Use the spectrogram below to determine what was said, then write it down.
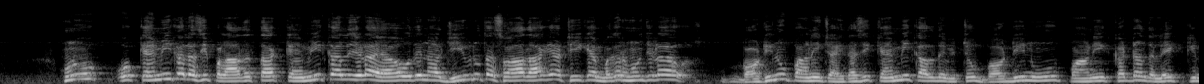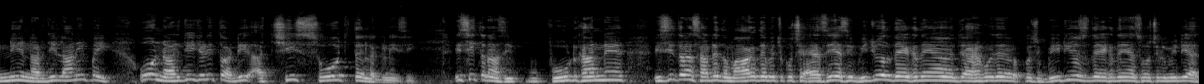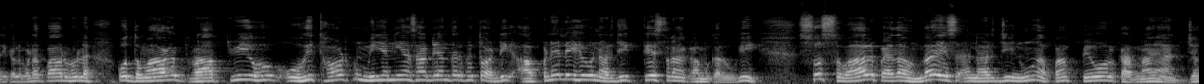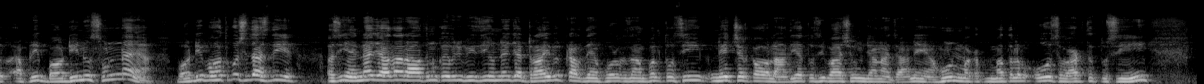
ਹੁਣ ਉਹ ਉਹ ਕੈਮੀਕਲ ਅਸੀਂ ਪਿਲਾ ਦਿੱਤਾ ਕੈਮੀਕਲ ਜਿਹੜਾ ਆ, ਉਹਦੇ ਨਾਲ ਜੀਵ ਨੂੰ ਤਾਂ ਸਵਾਦ ਆ ਗਿਆ, ਠੀਕ ਹੈ, ਮਗਰ ਹੁਣ ਜਿਹੜਾ ਬਾਡੀ ਨੂੰ ਪਾਣੀ ਚਾਹੀਦਾ ਸੀ। ਕੈਮੀਕਲ ਦੇ ਵਿੱਚੋਂ ਬਾਡੀ ਨੂੰ ਪਾਣੀ ਕੱਢਣ ਦੇ ਲਈ ਕਿੰਨੀ એનર્ਜੀ ਲਾਣੀ ਪਈ। ਉਹ એનર્ਜੀ ਜਿਹੜੀ ਤੁਹਾਡੀ ਅੱਛੀ ਸੋਚ ਤੇ ਲੱਗਣੀ ਸੀ। ਇਸੇ ਤਰ੍ਹਾਂ ਅਸੀਂ ਫੂਡ ਖਾਂਦੇ ਆ ਇਸੇ ਤਰ੍ਹਾਂ ਸਾਡੇ ਦਿਮਾਗ ਦੇ ਵਿੱਚ ਕੁਝ ਐਸੇ ਅਸੀਂ ਵਿਜ਼ੂਅਲ ਦੇਖਦੇ ਆ ਜਾਂ ਇਹੋ ਜਿਹੇ ਕੁਝ ਵੀਡੀਓਜ਼ ਦੇਖਦੇ ਆ ਸੋਸ਼ਲ ਮੀਡੀਆ ਅੱਜ ਅੱਜਕੱਲ ਬੜਾ ਪਾਵਰਫੁਲ ਹੈ। ਉਹ ਦਿਮਾਗ ਰਾਤ ਵੀ ਉਹ, ਉਹੀ ਥਾਟ ਘੁੰਮੀ ਜਾਂਦੀ ਆ ਸਾਡੇ ਅੰਦਰ। ਫਿਰ ਤੁਹਾਡੀ ਆਪਣੇ ਲਈ ਉਹ એનર્ਜੀ ਕਿਸ ਤਰ੍ਹਾਂ ਕੰਮ ਕਰੂਗੀ? ਸੋ ਸਵਾਲ ਪੈਦਾ ਹੁੰਦਾ, ਇਸ એનર્ਜੀ ਨੂੰ ਆਪਾਂ ਪਿਓਰ ਕਰਨਾ ਆ। ਆਪਣੀ ਬਾਡੀ ਨੂੰ ਸੁਣਨਾ ਆ। ਬਾਡੀ ਬਹੁਤ ਕੁਝ ਦੱਸਦੀ ਹੈ ਅਸੀਂ ਇੰਨਾ ਜ਼ਿਆਦਾ ਰਾਤ ਨੂੰ ਕਈ ਵਾਰੀ ਬਿਜ਼ੀ ਹੁੰਨੇ ਜਾਂ ਡਰਾਈਵ ਕਰਦੇ ਆ। ਫੋਰ ਐਗਜ਼ਾਮਪਲ ਤੁਸੀਂ ਨੇਚਰ ਕਾਲ ਆਉਂਦੀ ਆ, ਤੁਸੀਂ ਵਾਸ਼ਰੂਮ ਜਾਣਾ ਚਾਹੁੰਦੇ ਆ। ਹੁਣ ਮਕ- ਮਤਲਬ ਉਸ ਵਕਤ ਤੁਸੀਂ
